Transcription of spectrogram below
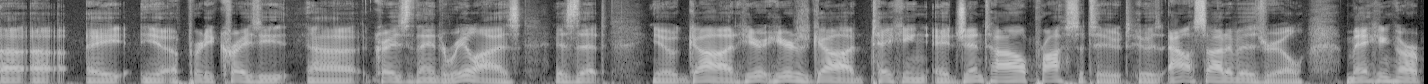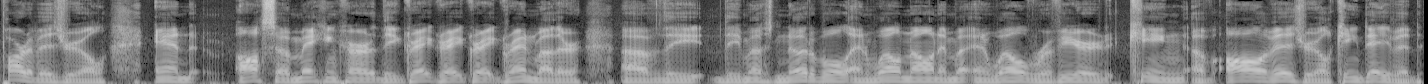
a a, you know, a pretty crazy uh, crazy thing to realize is that you know God here here's God taking a Gentile prostitute who is outside of Israel, making her a part of Israel, and also making her the great great great grandmother of the the most notable and well known and, and well revered king of all of Israel, King David,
